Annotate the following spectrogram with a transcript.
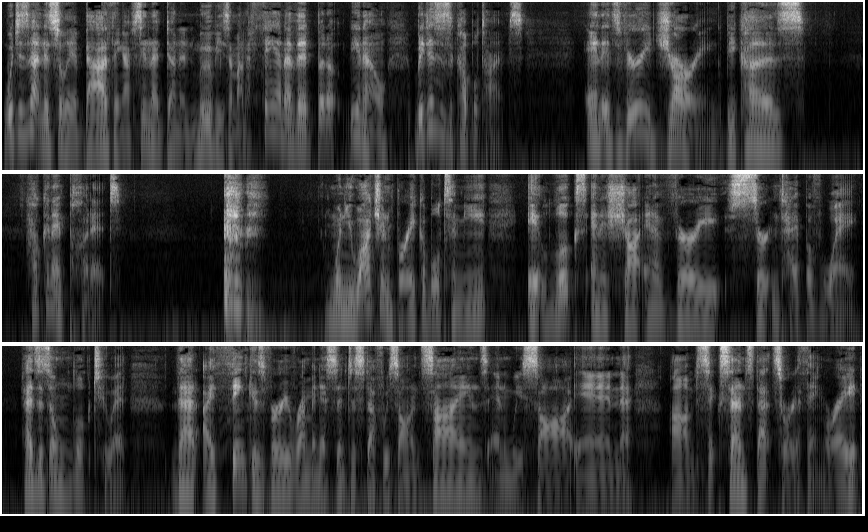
Which is not necessarily a bad thing. I've seen that done in movies. I'm not a fan of it, but uh, you know, but he does this a couple times, and it's very jarring because how can I put it? when you watch Unbreakable, to me, it looks and is shot in a very certain type of way. It has its own look to it that I think is very reminiscent to stuff we saw in Signs and we saw in um, Sixth Sense, that sort of thing, right?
